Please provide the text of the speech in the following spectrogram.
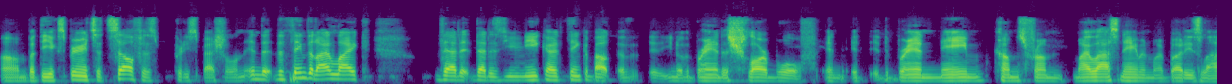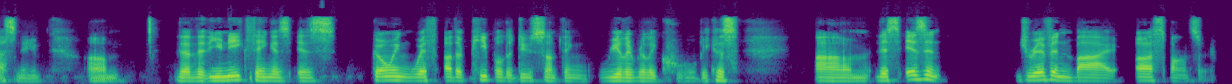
Um, but the experience itself is pretty special. And, and the, the thing that I like that it, that is unique, I think about uh, you know the brand is Schlarb Wolf, and it, it, the brand name comes from my last name and my buddy's last name. Um, the the unique thing is is going with other people to do something really really cool because Um, this isn't driven by a sponsor.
